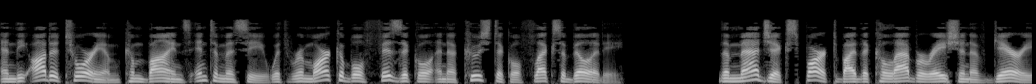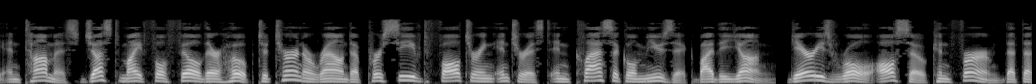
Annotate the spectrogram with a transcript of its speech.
and the auditorium combines intimacy with remarkable physical and acoustical flexibility. The magic sparked by the collaboration of Gehry and Thomas just might fulfill their hope to turn around a perceived faltering interest in classical music by the young. Gehry's role also confirmed that the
